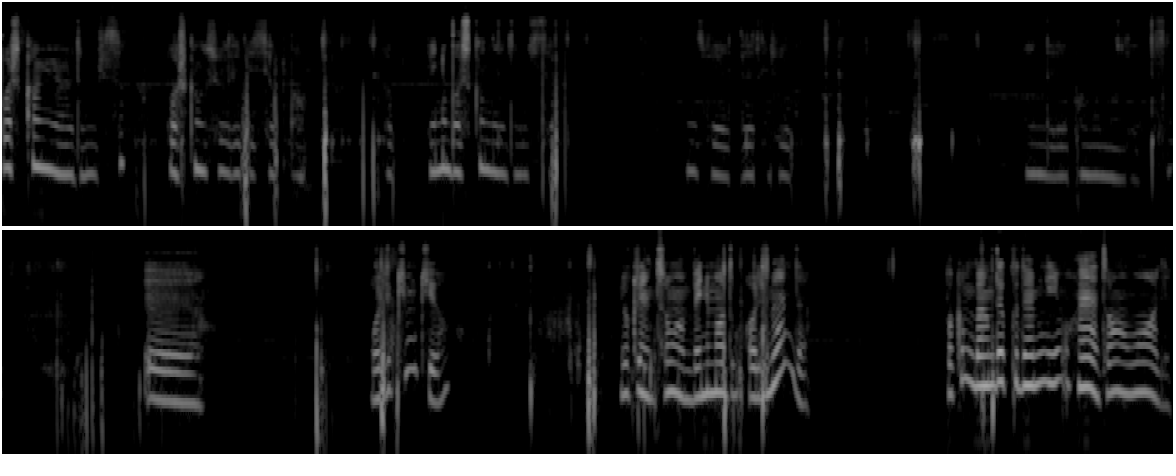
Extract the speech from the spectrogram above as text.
Başkan yardımcısı. Başkan söyle biz yapalım. Yap. Beni başkan yardımcısı. Nasıl böyle yok. Ben de yapamam öyle yapsın. Eee Ali kim ki ya? Yok yani tamam benim adım Alimen de. Bakın ben de kıdemliyim. He tamam o Ali.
